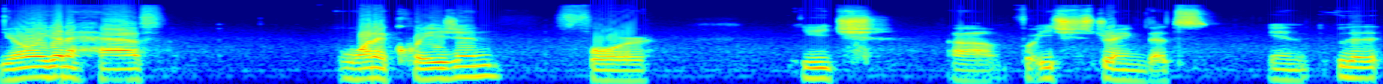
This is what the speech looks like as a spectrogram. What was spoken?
you're only going to have one equation for each um, for each string that's in the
